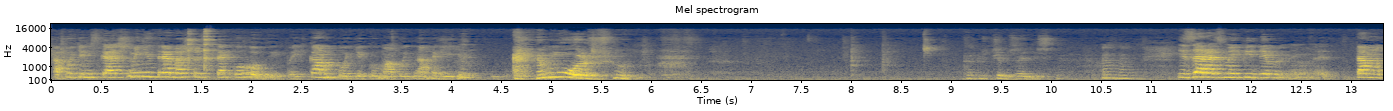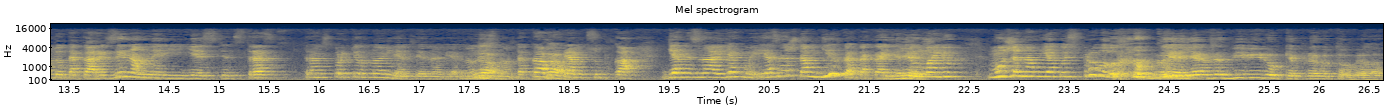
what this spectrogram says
А потім скажеш, мені треба щось такого випити. Компотіку, мабуть, нагрію. Можу. Заїсти. Угу. І зараз ми підемо, там ото така резина в неї є, з транс- транспортерної ленти, напевно. Не Да, знаю, така да. прям цупка. Я не знаю, як ми. Я знаю, що там дірка така є. Є. Думаю, може нам якось проволоку, я вже дві вірьовки приготувала.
